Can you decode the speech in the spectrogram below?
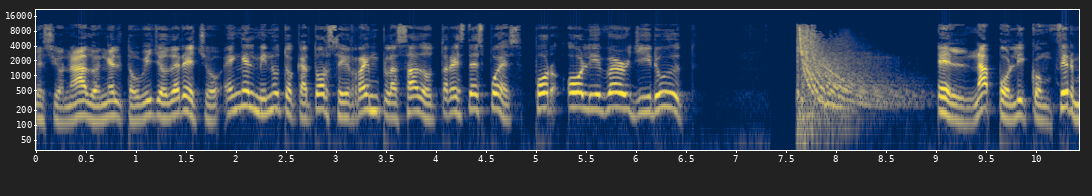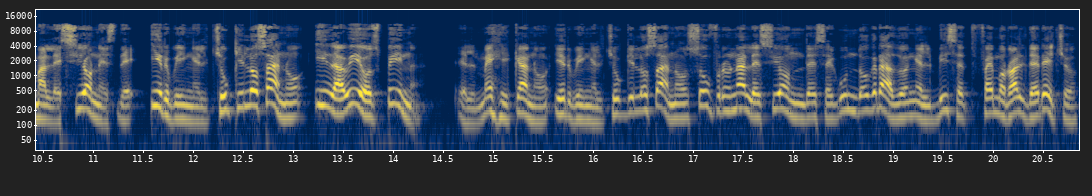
lesionado en el tobillo derecho en el minuto 14 y reemplazado tres después por Oliver Giroud. El Napoli confirma lesiones de Irving el Chucky Lozano y David Ospina. El mexicano Irving El Chucky Lozano sufre una lesión de segundo grado en el bíceps femoral derecho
